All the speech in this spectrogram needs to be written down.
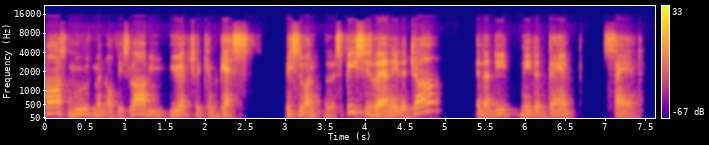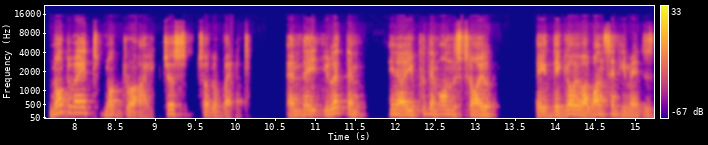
past movement of this larvae, you actually can guess. This is one species where I need a jar and I need, need a damp sand not wet, not dry, just sort of wet. And they, you let them, you know, you put them on the soil. They, they go about one centimeters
